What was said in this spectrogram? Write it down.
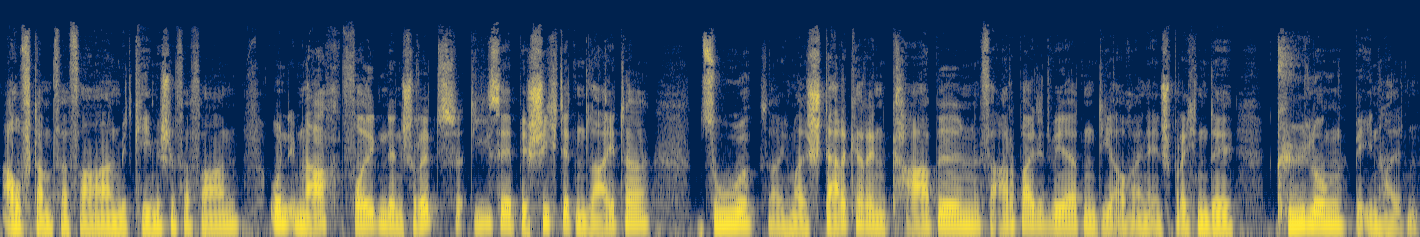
Aufdampfverfahren, mit chemischen Verfahren und im nachfolgenden Schritt diese beschichteten Leiter zu, sage ich mal, stärkeren Kabeln verarbeitet werden, die auch eine entsprechende Kühlung beinhalten.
